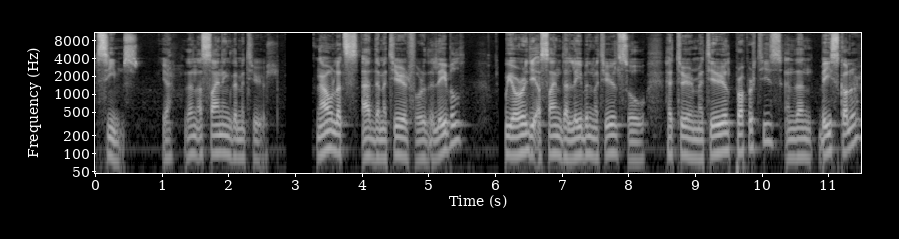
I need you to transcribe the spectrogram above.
seams. Yeah then assigning the material. Now let's add the material for the label. We already assigned the label material so head to your material properties and then base color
